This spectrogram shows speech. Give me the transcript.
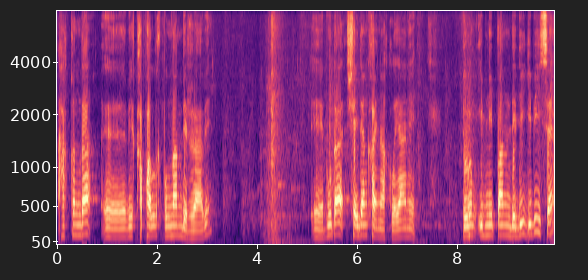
hakkında e, bir kapalılık bulunan bir ravi. E, bu da şeyden kaynaklı yani durum İbn İbban'ın dediği gibi ise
